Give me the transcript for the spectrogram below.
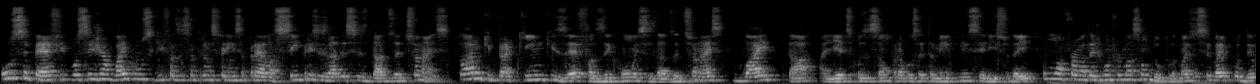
ou CPF, você já vai conseguir fazer essa transferência para ela sem precisar desses dados adicionais. Claro que para quem quiser fazer com esses dados adicionais, vai estar tá ali à disposição para você também inserir isso daí, uma forma até de confirmação dupla, mas você vai poder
